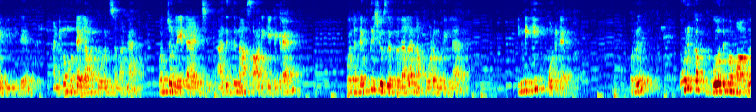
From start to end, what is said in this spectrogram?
அப்படின்ட்டு கண்டிப்பாக முட்டை இல்லாமல் போடுன்னு சொன்னாங்க. கொஞ்சம் லேட் ஆகிடுச்சு அதுக்கு நான் சாரி கேட்டுக்கிறேன். கொஞ்சம் ஹெல்த் இஷ்யூஸ் இருந்ததால் நான் போட முடியல. இன்னைக்கு போட்டுட்டேன். ஒரு ஒரு கப் கோதுமை மாவு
